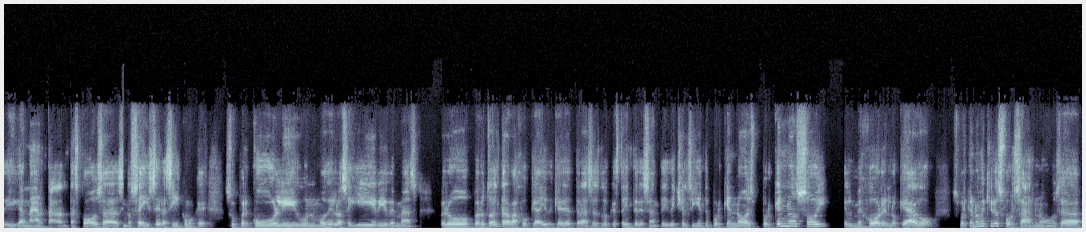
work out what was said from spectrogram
y ganar tantas cosas, no sé, y ser así como que súper cool y un modelo a seguir y demás. Pero, pero todo el trabajo que hay, que hay detrás es lo que está interesante. Y de hecho el siguiente, ¿por qué no? Es, ¿por qué no soy el mejor en lo que hago, pues porque no me quiero esforzar, ¿no? O sea,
